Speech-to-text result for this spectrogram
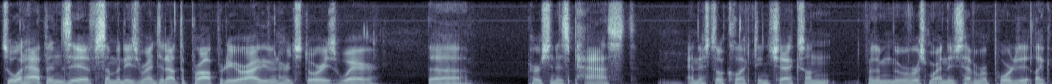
So what happens if somebody's rented out the property, or I've even heard stories where the person has passed and they're still collecting checks on for them the reverse mortgage and they just haven't reported it. Like,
